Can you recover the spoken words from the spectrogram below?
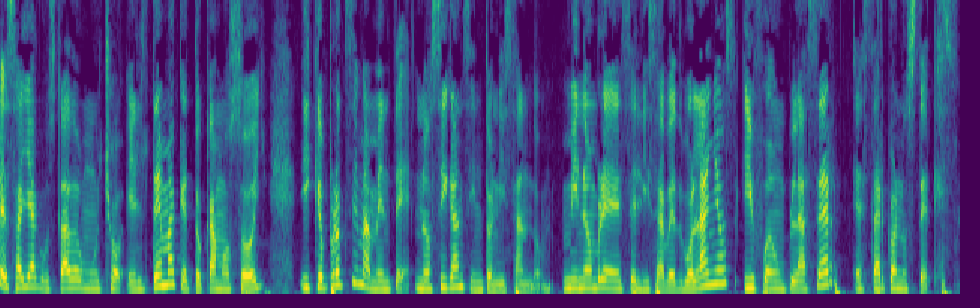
les haya gustado mucho el tema que tocamos hoy y que próximamente nos sigan sintonizando. Mi nombre es Elizabeth Bolaños y fue un placer estar con ustedes.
